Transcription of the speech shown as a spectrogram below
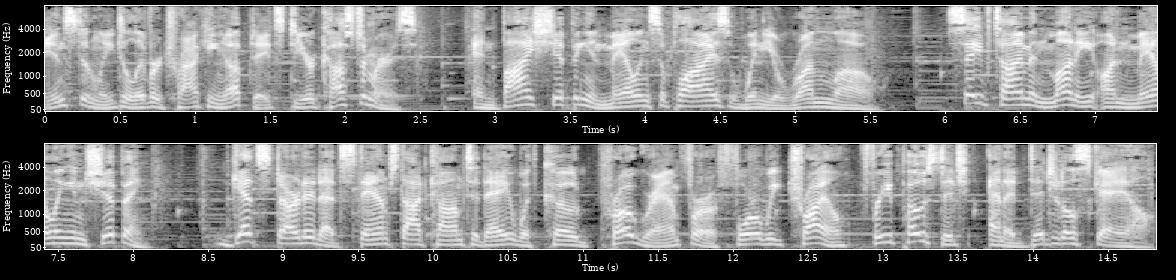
Instantly deliver tracking updates to your customers. And buy shipping and mailing supplies when you run low. Save time and money on mailing and shipping. Get started at stamps.com today with code PROGRAM for a four week trial, free postage, and a digital scale.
